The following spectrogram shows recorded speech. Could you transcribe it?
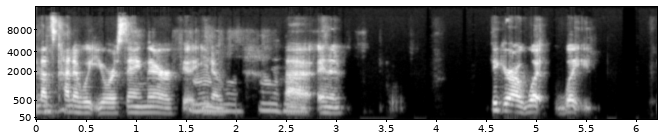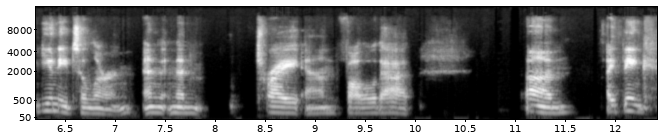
and that's mm-hmm. kind of what you were saying there if you know mm-hmm. mm-hmm. uh, and figure out what what you need to learn and, and then try and follow that um i think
